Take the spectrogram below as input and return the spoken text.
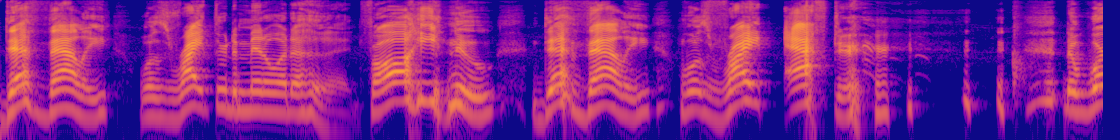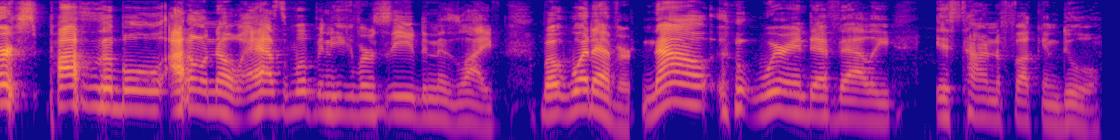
Death Valley was right through the middle of the hood. For all he knew, Death Valley was right after the worst possible, I don't know, ass whooping he received in his life. But whatever. Now we're in Death Valley. It's time to fucking duel.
